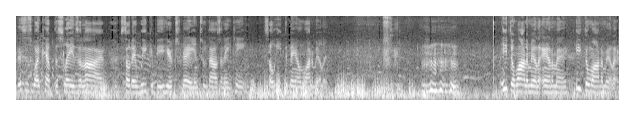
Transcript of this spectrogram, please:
this is what kept the slaves alive so that we could be here today in 2018. So eat the damn watermelon. eat the watermelon anime. Eat the watermelon.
